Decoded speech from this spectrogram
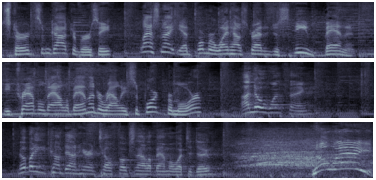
stirred some controversy. Last night, you had former White House strategist Steve Bannon. He traveled to Alabama to rally support for Moore. I know one thing. Nobody can come down here and tell folks in Alabama what to do. No way!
